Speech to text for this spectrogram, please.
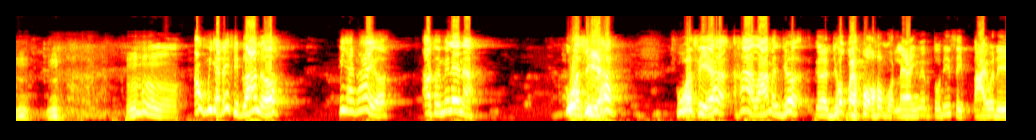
อืมอืมอืมเอ้าไม่อยากได้สิบล้านเหรอ ไม่อยากได้เหรอ เอาทำไมไม่เล่นอะ กลัวเสีย กลัวเสียห้าล้านมันเยอะเกินยกไปพอหมดแรงเนี่ยตัวที่สิบตายพอดี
